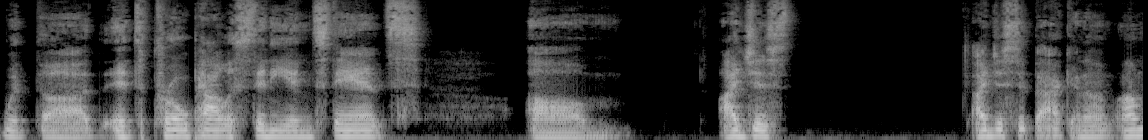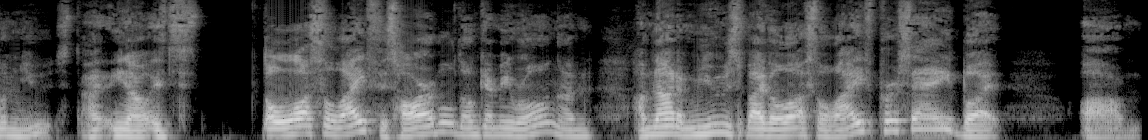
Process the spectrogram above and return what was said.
with uh, its pro-Palestinian stance. Um, I just, I just sit back and I'm, I'm amused. I, you know, it's the loss of life is horrible. Don't get me wrong. I'm, I'm not amused by the loss of life per se, but um,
